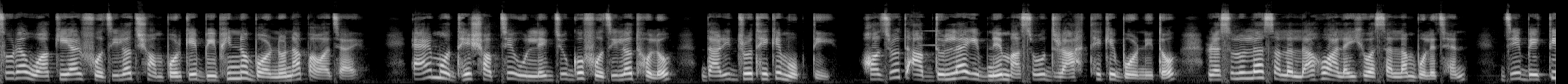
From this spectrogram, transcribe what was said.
সুরা ওয়াকিয়ার ফজিলত সম্পর্কে বিভিন্ন বর্ণনা পাওয়া যায়। এর মধ্যে সবচেয়ে উল্লেখযোগ্য ফজিলত হল দারিদ্র থেকে মুক্তি। হজরত আবদুল্লাহ ইবনে মাসউদ রাহ থেকে বর্ণিত রসুল্লাহ সাল্লাহ আলাইহাসাল্লাম বলেছেন, যে ব্যক্তি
